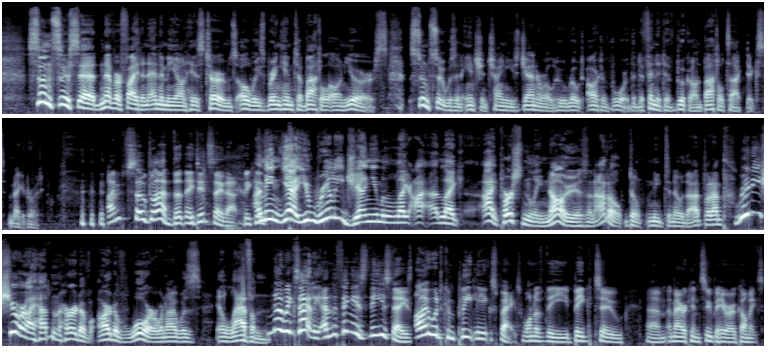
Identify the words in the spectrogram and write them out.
Sun Tzu said, Never fight an enemy on his terms, always bring him to battle on yours. Sun Tzu was an ancient Chinese general who wrote Art of War, the definitive book on battle tactics. Megadroid. I'm so glad that they did say that because I mean, yeah, you really genuinely like. I I- like. I personally know as an adult, don't need to know that, but I'm pretty sure I hadn't heard of Art of War when I was 11. No, exactly. And the thing is, these days, I would completely expect one of the big two um, American superhero comics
